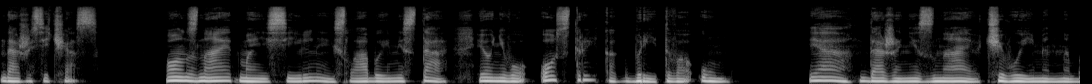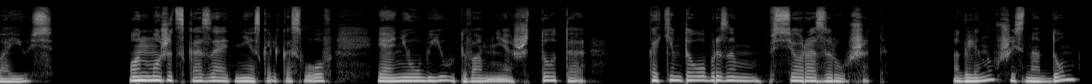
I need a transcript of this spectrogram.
даже сейчас. Он знает мои сильные и слабые места, и у него острый, как бритва, ум. Я даже не знаю, чего именно боюсь. Он может сказать несколько слов, и они убьют во мне что-то, каким-то образом все разрушат. Оглянувшись на дом,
